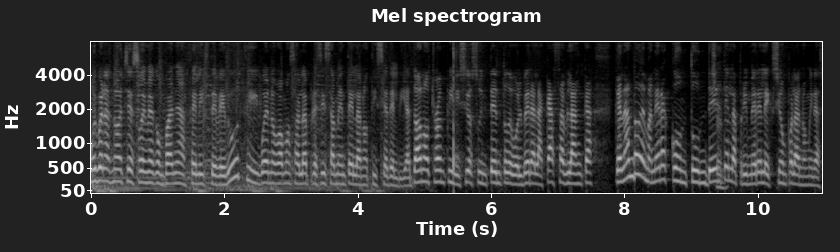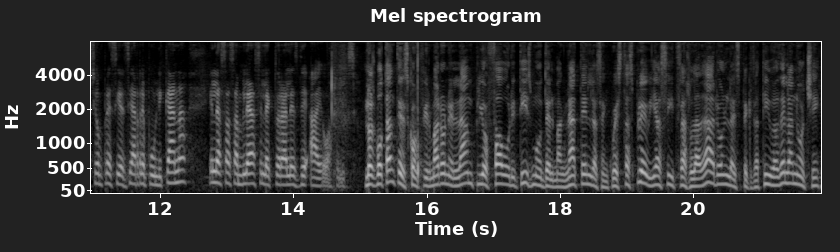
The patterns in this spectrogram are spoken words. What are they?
Muy buenas noches, hoy me acompaña Félix de Bedut y bueno, vamos a hablar precisamente de la noticia del día. Donald Trump inició su intento de volver a la Casa Blanca, ganando de manera contundente la primera elección por la nominación presidencial republicana en las asambleas electorales de Iowa, Félix. Los votantes confirmaron el amplio favoritismo del magnate en las encuestas previas y trasladaron la expectativa de la noche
